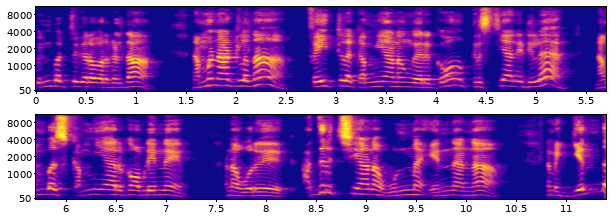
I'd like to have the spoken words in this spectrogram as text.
பின்பற்றுகிறவர்கள் தான். நம்ம நாட்டுல தான் ஃபெய்த்ல கம்மியானவங்க இருக்கும். கிறிஸ்டியானிட்டியில நம்பர்ஸ் கம்மியா இருக்கும் அப்படின்னு ஆனா ஒரு அதிர்ச்சியான உண்மை என்னன்னா நம்ம எந்த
